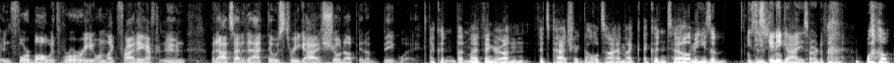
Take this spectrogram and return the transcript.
in four ball with Rory on like Friday afternoon. But outside of that, those three guys showed up in a big way. I couldn't put my finger on Fitzpatrick the whole time. I, I couldn't tell. I mean, he's a He's a skinny guy. He's hard to find. well.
